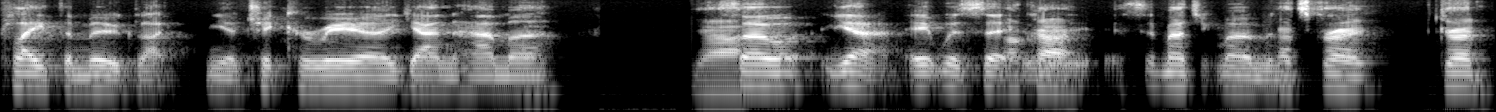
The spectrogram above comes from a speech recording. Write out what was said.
played the Moog, like you know, Chick Corea, Jan Hammer. Yeah. So yeah, it was. A, Okay. It's a magic moment. That's great. Good.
